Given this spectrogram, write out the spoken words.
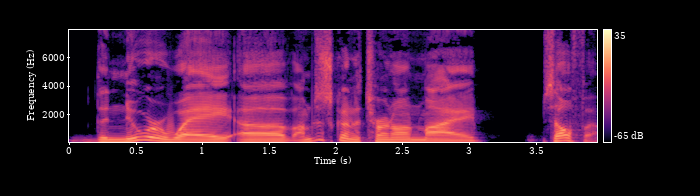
the newer way of I'm just going to turn on my cell phone.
